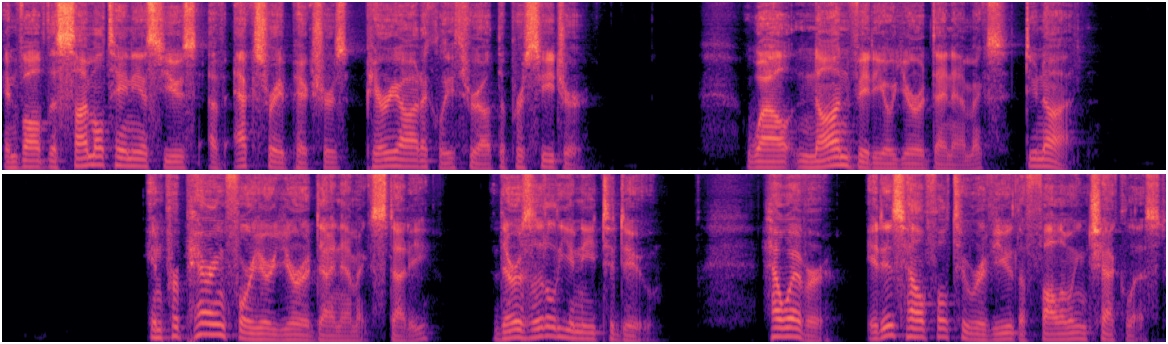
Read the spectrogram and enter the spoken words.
involve the simultaneous use of X-ray pictures periodically throughout the procedure, while non-video urodynamics do not. In preparing for your urodynamic study, there is little you need to do. However, it is helpful to review the following checklist.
